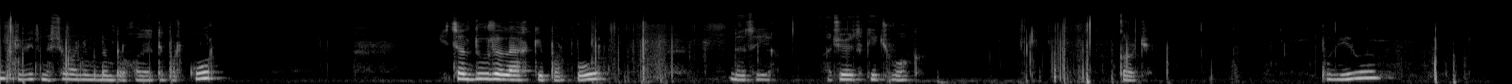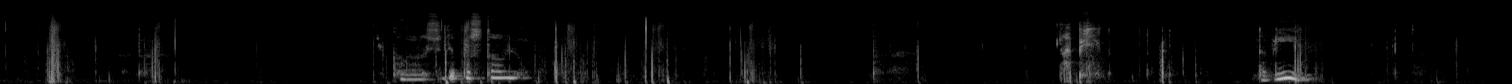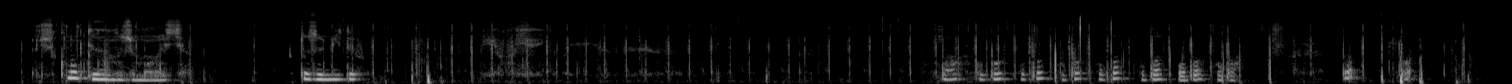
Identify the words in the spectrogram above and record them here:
Всім привіт! Ми сьогодні будемо проходити паркур. І це дуже легкий паркур. Де це є? А чого я такий чувак? Коротше. Побігли. Камеру сюди поставлю. А блін. Да блін. Кнопки не нажималися. Хто замітив? Опа, опа, опа, опа, опа, опа, опа, опа. Опа, опа,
